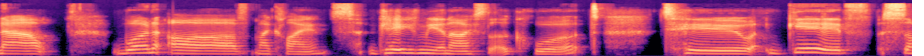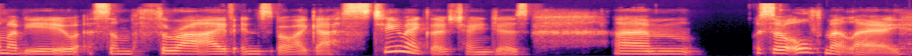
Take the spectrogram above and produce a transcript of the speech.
now, one of my clients gave me a nice little quote to give some of you some thrive inspo, I guess, to make those changes. Um, so ultimately,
